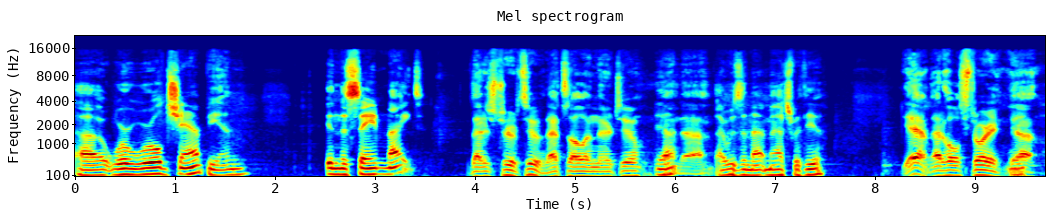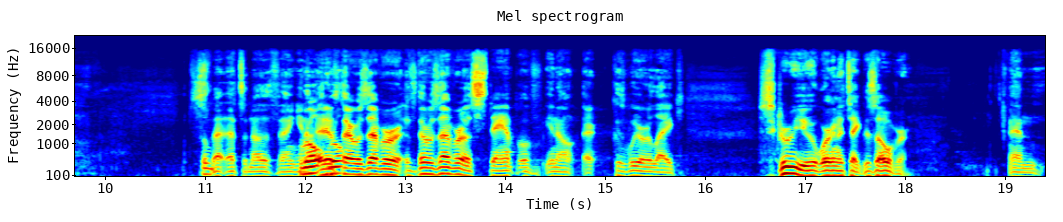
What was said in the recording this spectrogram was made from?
uh, were world champion in the same night. That is true too. That's all in there too. Yeah, And uh, I was in that match with you. Yeah, that whole story. Yeah. So that, that's another thing. You know, Roll- and if roll- there was ever if there was ever a stamp of you know because we were like, screw you, we're gonna take this over, and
